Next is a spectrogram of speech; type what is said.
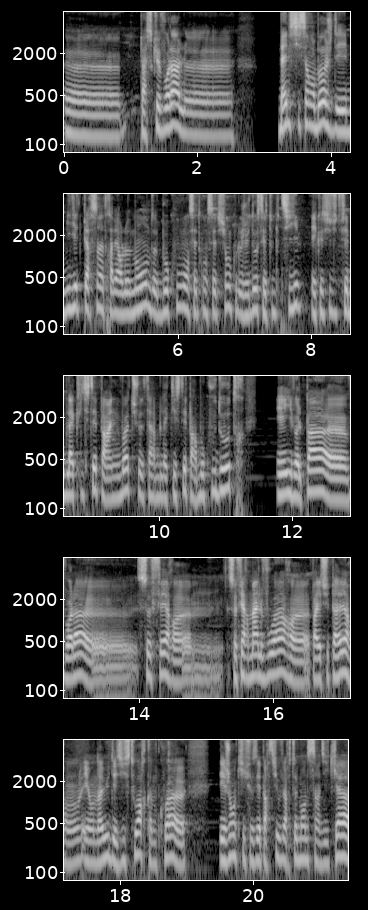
parce que voilà, le... même si ça embauche des milliers de personnes à travers le monde, beaucoup ont cette conception que le jeu vidéo c'est tout petit, et que si tu te fais blacklister par une boîte, tu vas te faire blacklister par beaucoup d'autres, et ils veulent pas, euh, voilà, euh, se faire, euh, se faire mal voir par les supérieurs, et on a eu des histoires comme quoi des gens qui faisaient partie ouvertement de syndicats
